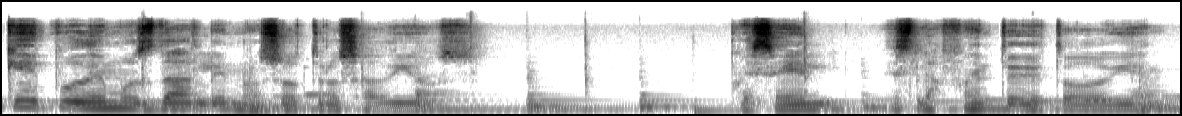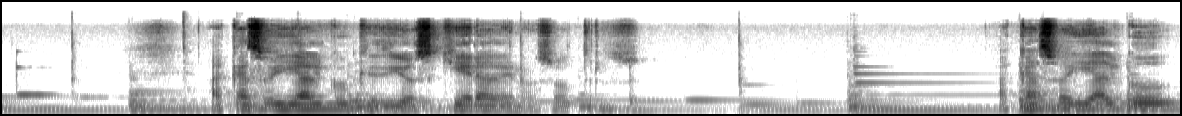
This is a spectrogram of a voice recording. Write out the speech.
¿qué podemos darle nosotros a Dios? Pues Él es la fuente de todo bien. ¿Acaso hay algo que Dios quiera de nosotros? ¿Acaso hay algo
